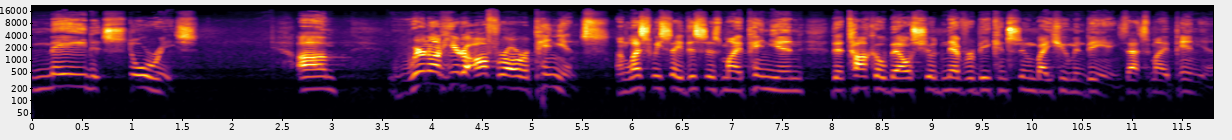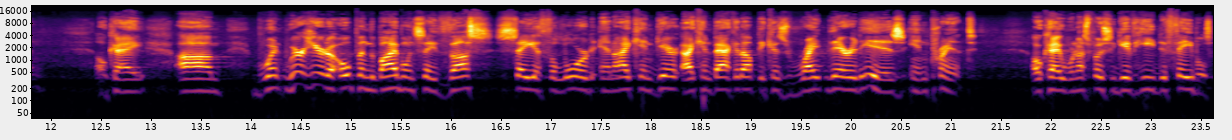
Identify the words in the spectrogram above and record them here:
made stories. Um, we're not here to offer our opinions unless we say, This is my opinion that Taco Bell should never be consumed by human beings. That's my opinion okay? Um, when we're here to open the Bible and say, Thus saith the Lord, and I can, I can back it up because right there it is in print. Okay, we're not supposed to give heed to fables.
